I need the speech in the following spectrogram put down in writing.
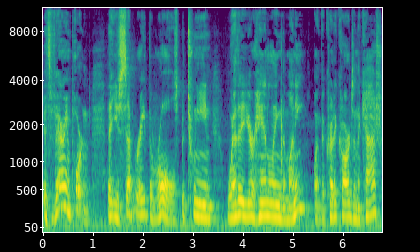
it's very important that you separate the roles between whether you're handling the money, the credit cards and the cash,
